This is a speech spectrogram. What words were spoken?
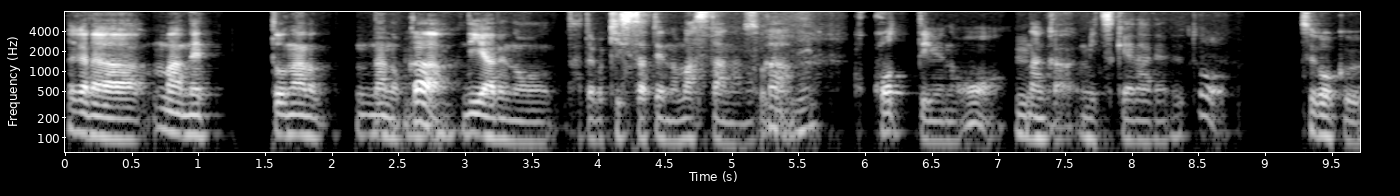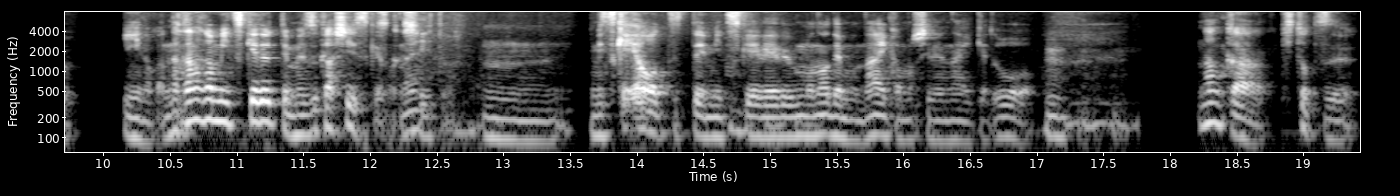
だからまあネットなのなのか、リアルの例えば喫茶店のマスターなのか、ね。ここっていうのをうん。なんか見つけられるとすごくいいのか。なかなか見つけるって難しいですけどね。難しいと思う。うん。見つけようっつって見つけれるものでもないかもしれないけどうんうん。なんか一つ、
